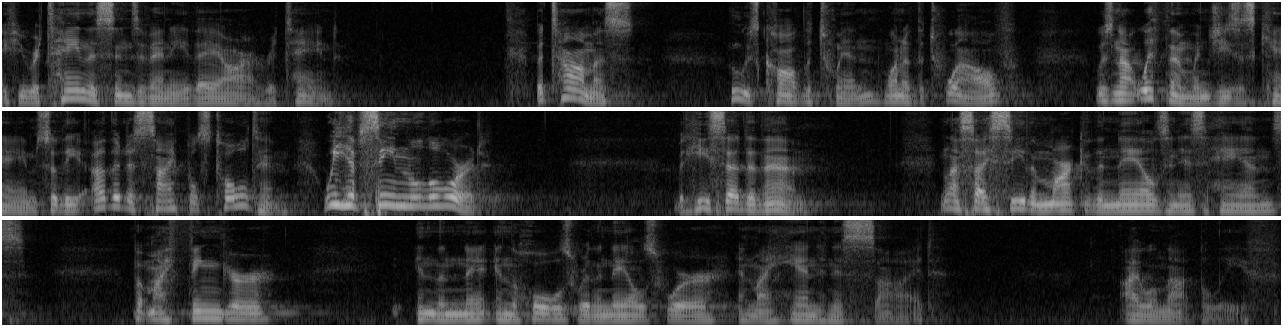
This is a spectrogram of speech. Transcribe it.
If you retain the sins of any, they are retained. But Thomas, who was called the twin, one of the twelve, was not with them when Jesus came. So the other disciples told him, We have seen the Lord. But he said to them, Unless I see the mark of the nails in his hands, put my finger in the, na- in the holes where the nails were, and my hand in his side, I will not believe.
